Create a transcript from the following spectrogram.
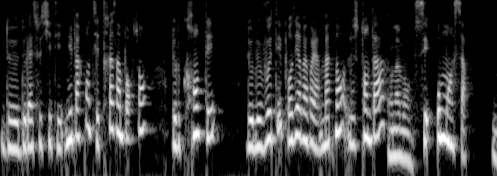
de la société. Mais par contre, c'est très important de le cranter de le voter pour dire, ben voilà, maintenant, le standard, c'est au moins ça. Hmm.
